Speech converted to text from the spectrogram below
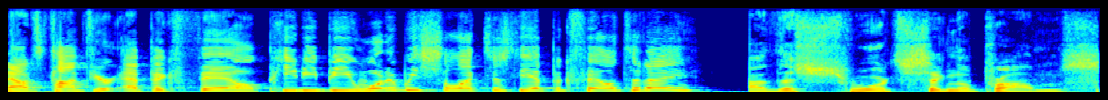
Now it's time for your epic fail. PDB, what did we select as the epic fail today? Uh, the Schwartz signal problems.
